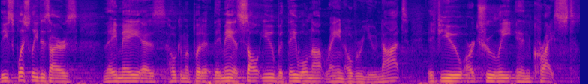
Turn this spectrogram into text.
These fleshly desires, they may, as Hoekema put it, they may assault you, but they will not reign over you. Not if you are truly in Christ.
